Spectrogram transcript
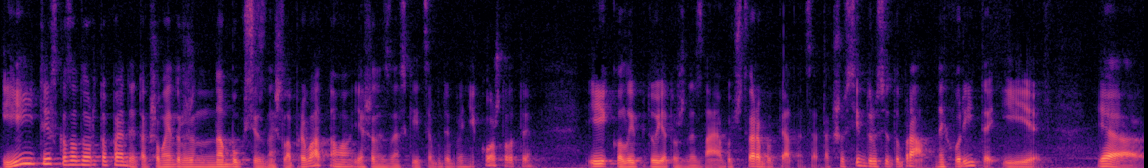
І ти сказав до ортопеди. Так що моя дружина на буксі знайшла приватного. Я ще не знаю, скільки це буде мені коштувати. І коли піду, я теж не знаю, або четвер, або п'ятниця. Так що всім, друзі, добра, не хворійте. І я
